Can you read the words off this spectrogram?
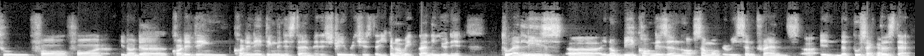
to for for you know the coordinating coordinating minister and ministry, which is the economic planning unit, to at least uh, you know be cognizant of some of the recent trends uh, in the two sectors yeah. that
